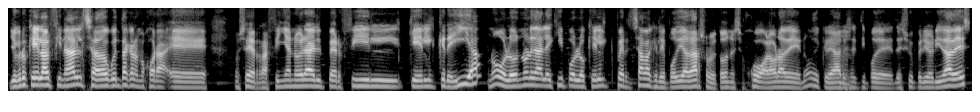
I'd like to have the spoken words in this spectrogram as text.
yo creo que él al final se ha dado cuenta que a lo mejor, no sé, Rafiña no era el perfil que él creía, ¿no? O no le da al equipo lo que él pensaba que le podía dar, sobre todo en ese juego, a la hora de, ¿no? de crear mm. ese tipo de, superioridades.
